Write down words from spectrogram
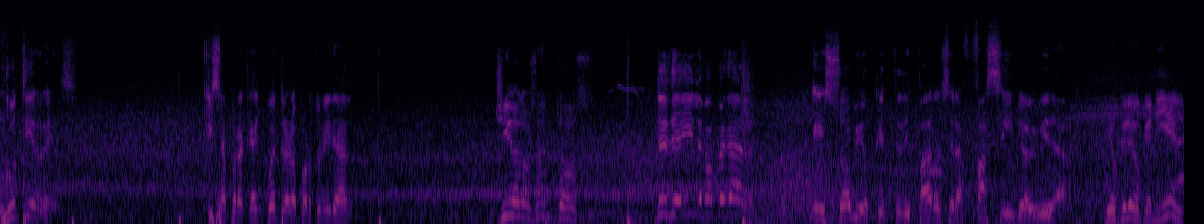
Gutiérrez. Quizá por acá encuentra la oportunidad. Gio Dos Santos. Desde ahí le va a pegar. Es obvio que este disparo será fácil de olvidar. Yo creo que ni él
